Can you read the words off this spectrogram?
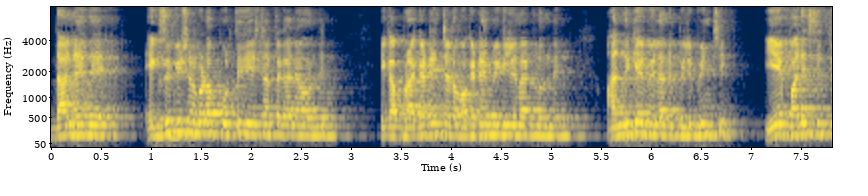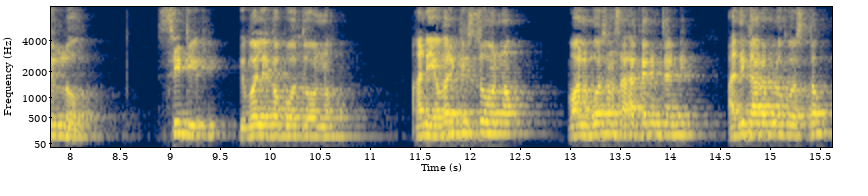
దాని అయితే ఎగ్జిక్యూషన్ కూడా పూర్తి చేసినట్లుగానే ఉంది. ఇక ప్రకటించడం ఒకటే మిగిలినట్లుంది. అందుకే వీళ్ళని పిలిపించి ఏ పరిస్థితుల్లో సీటు ఇవ్వలేకపోతూ ఉన్నాం. అని ఎవరికి ఇస్తూ ఉన్నాం? వాళ్ళ కోసం సహకరించండి. అధికారంలోకి వస్తాం.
